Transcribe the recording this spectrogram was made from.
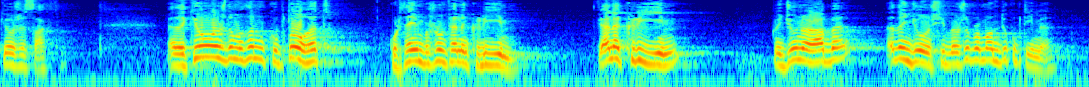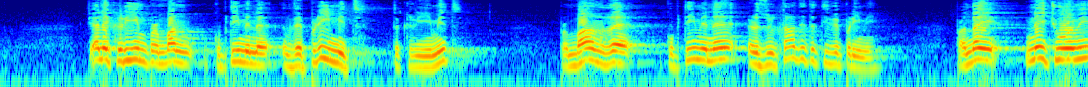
kjo është e saktë. Edhe kjo është domethënë kuptohet kur themi për shembull fjalën krijim. Fjala krijim në gjuhën arabe edhe në gjuhën shqipe ashtu përmban dy kuptime. Fjala krijim përmban kuptimin e veprimit të krijimit, përmban dhe kuptimin e rezultatit të këtij veprimi. Prandaj ne quhemi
